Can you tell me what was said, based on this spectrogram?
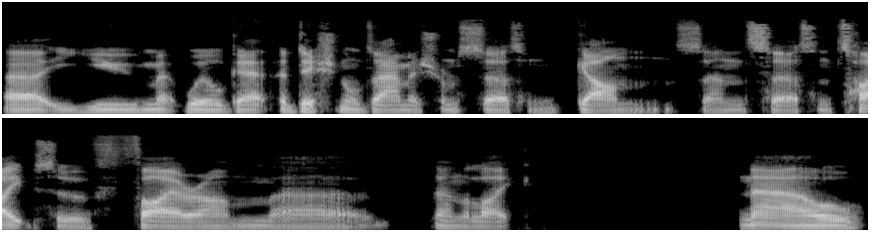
uh, you m- will get additional damage from certain guns and certain types of firearm uh, and the like. Now,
